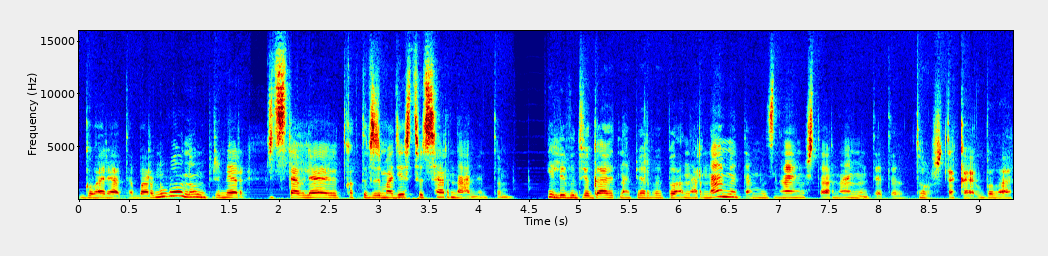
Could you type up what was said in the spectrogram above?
говорят об Арнуво, но, например, представляют, как-то взаимодействуют с орнаментом или выдвигают на первый план орнамент, а мы знаем, что орнамент — это тоже такая была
